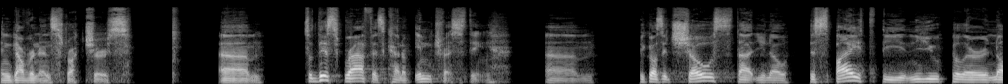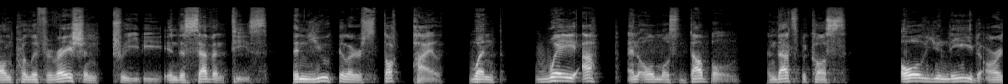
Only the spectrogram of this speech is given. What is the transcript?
and governance structures. Um, so this graph is kind of interesting um, because it shows that, you know, despite the nuclear non-proliferation treaty in the 70s, the nuclear stockpile went way up and almost doubled and that's because all you need are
